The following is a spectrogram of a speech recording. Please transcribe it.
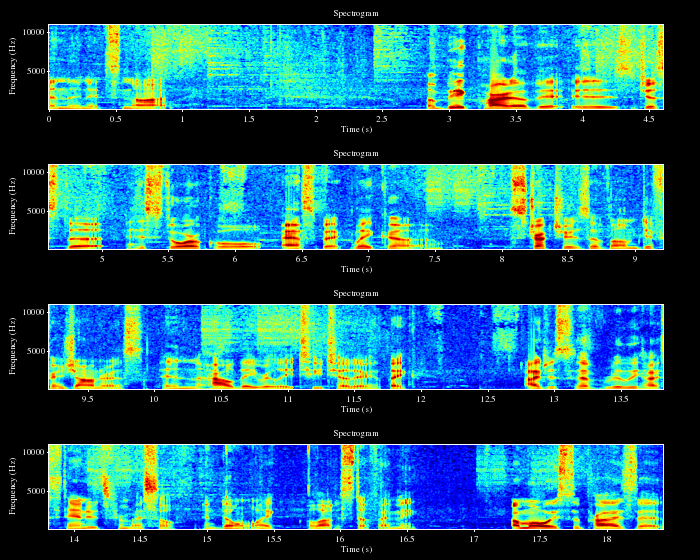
and then it's not. A big part of it is just the historical aspect, like, uh, structures of um, different genres and how they relate to each other. Like, I just have really high standards for myself and don't like a lot of stuff I make. I'm always surprised that,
